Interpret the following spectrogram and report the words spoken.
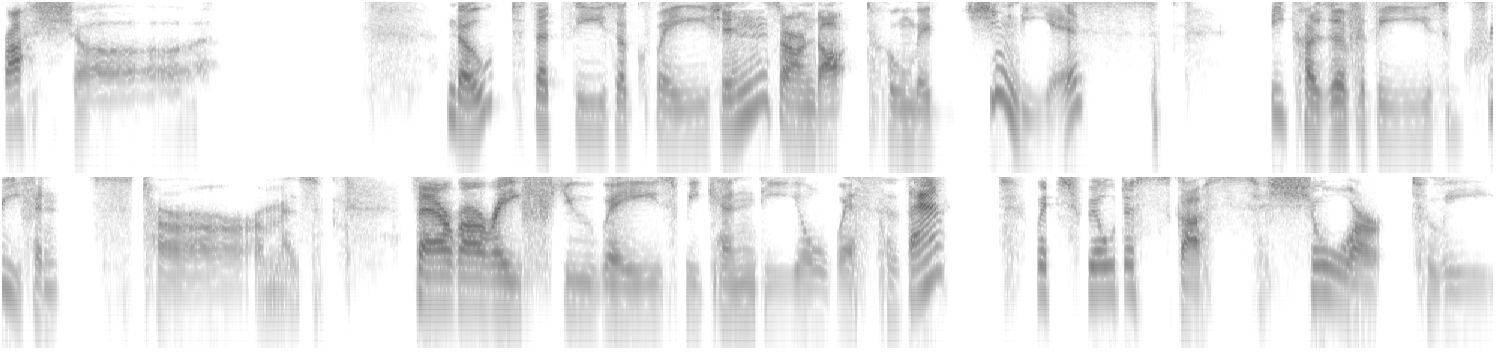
Russia. Note that these equations are not homogeneous because of these grievance terms. There are a few ways we can deal with that, which we'll discuss shortly.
